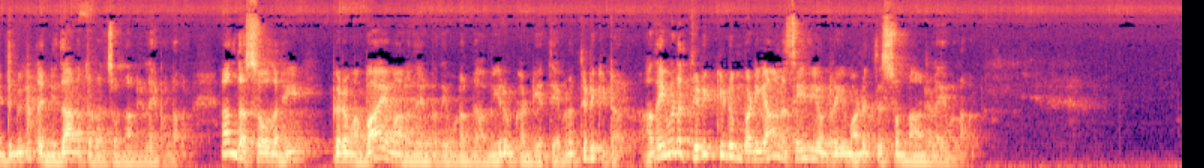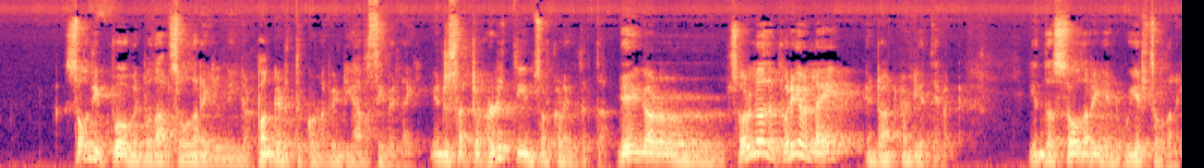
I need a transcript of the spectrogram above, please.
என்று மிகுந்த நிதானத்துடன் சொன்னான் இளையவல்லவன். அந்த சோதனை பெரும் அபாயமானது என்பதை உணர்ந்த அமீரும் கண்டியத்தேவனும் திடுக்கிட்டார் அதைவிட திடுக்கிடும்படியான செய்தி ஒன்றையும் அடுத்து சொன்னான் இளையவல்லவன். சோதிப்போம் என்பதால் சோதனையில் நீங்கள் பங்கெடுத்துக் கொள்ள வேண்டிய அவசியமில்லை என்று சற்று அழுத்தியும் சொற்களை உதிர்த்தார். நீங்கள் சொல்வது புரியவில்லை என்றான் கண்டியத்தேவன். இந்த சோதனை என் உயிர் சோதனை.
